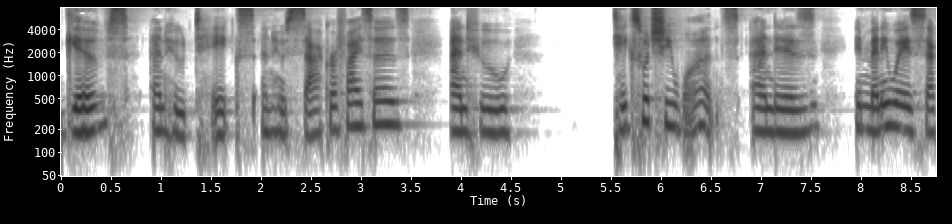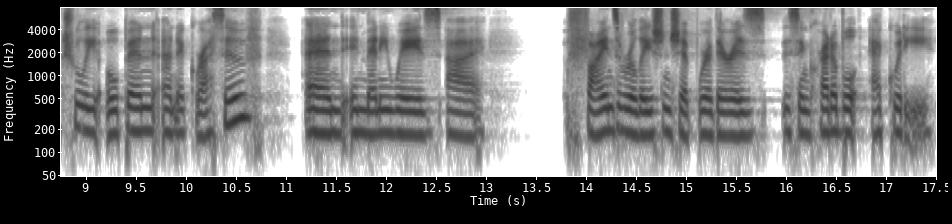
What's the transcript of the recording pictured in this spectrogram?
gives and who takes and who sacrifices and who takes what she wants and is in many ways sexually open and aggressive and in many ways uh, finds a relationship where there is this incredible equity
